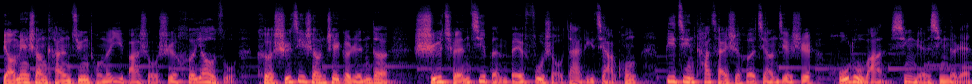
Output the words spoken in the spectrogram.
表面上看，军统的一把手是贺耀祖，可实际上这个人的实权基本被副手戴笠架空，毕竟他才是和蒋介石葫芦娃心连心的人。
